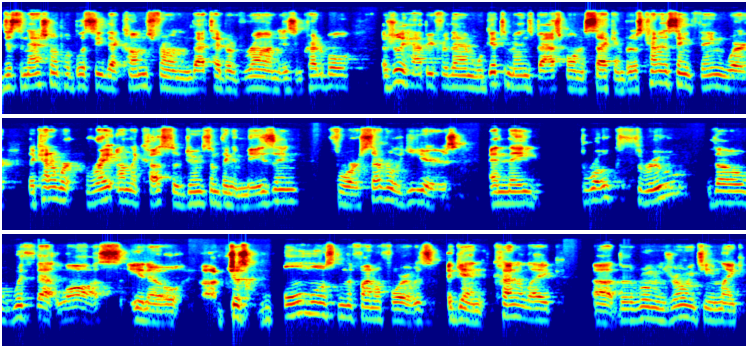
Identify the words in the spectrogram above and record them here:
Just the national publicity that comes from that type of run is incredible. I was really happy for them. We'll get to men's basketball in a second, but it was kind of the same thing where they kind of were right on the cusp of doing something amazing for several years, and they broke through. Though with that loss, you know, uh, just almost in the final four, it was again kind of like uh, the women's rowing team. Like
